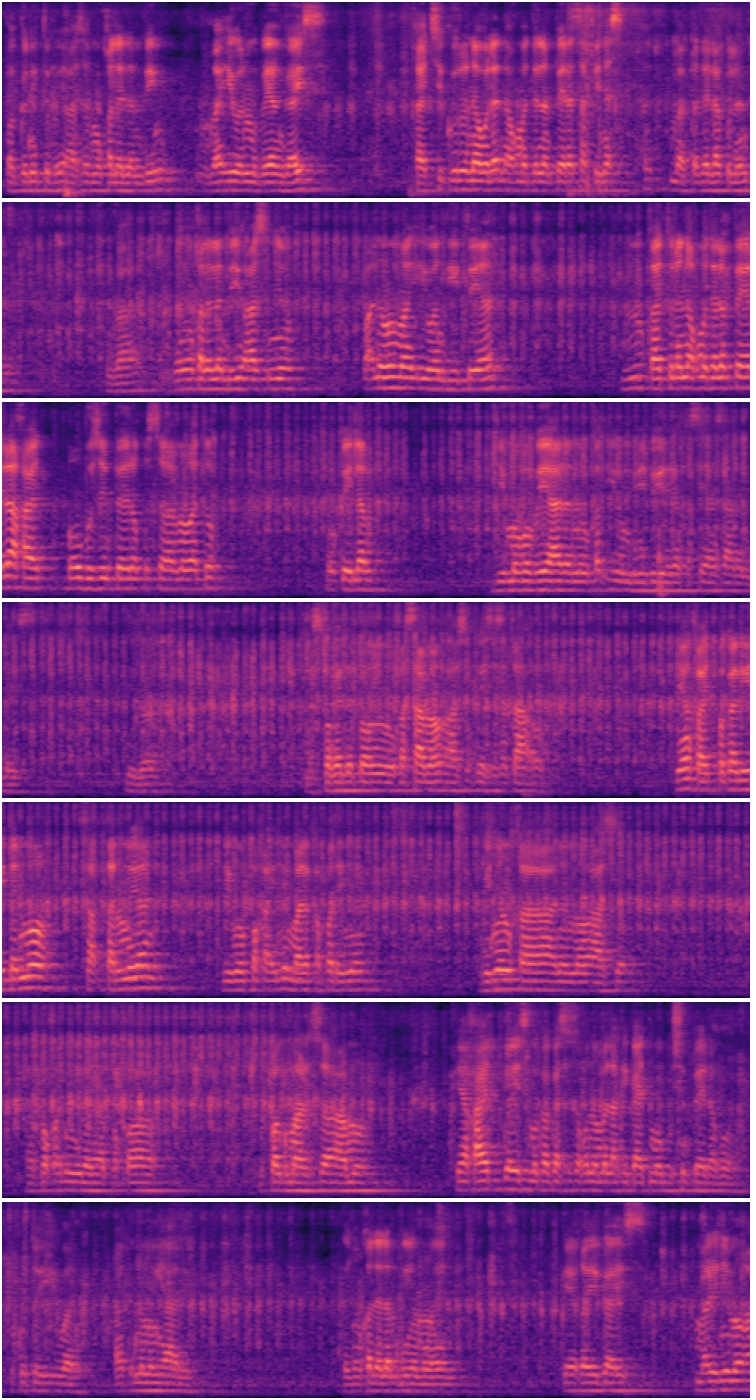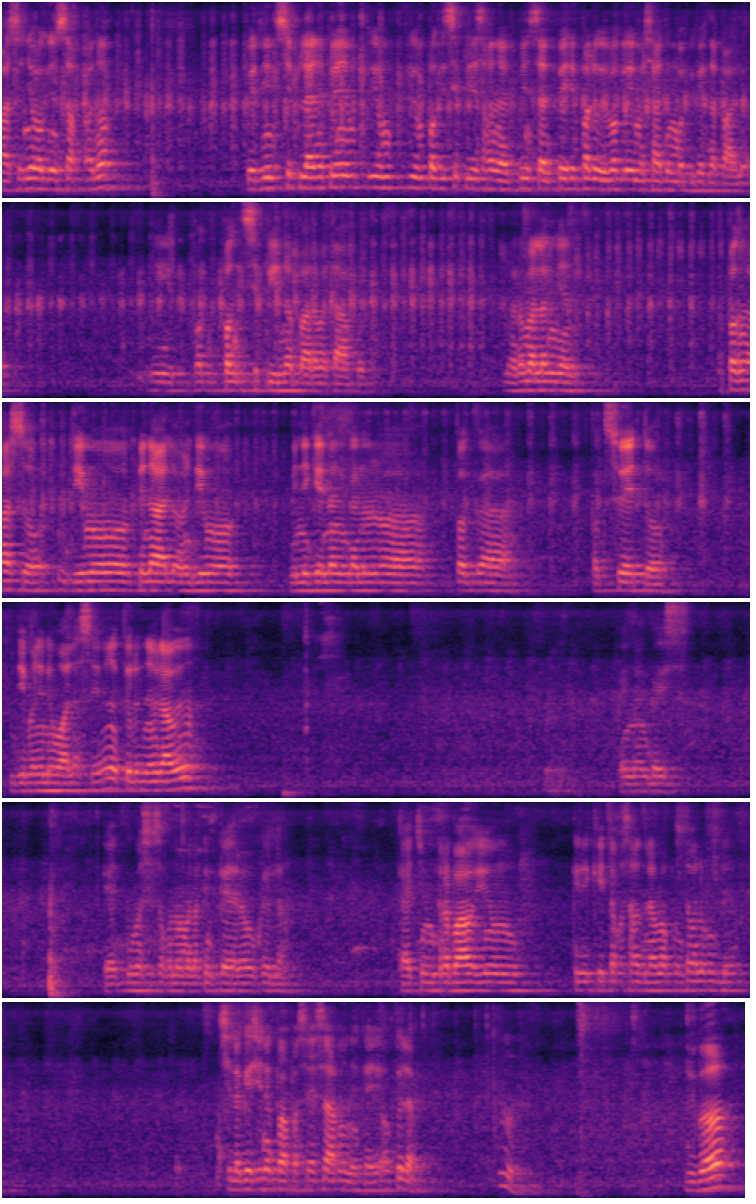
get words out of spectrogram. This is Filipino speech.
Pag ganito ba yung asa mo kalalambing, maiwan mo ba yan guys? Kahit siguro na wala na akong madalang pera sa Pinas, mapadala ko lang. Diba? Ganyan kalalambing yung aso nyo. Paano mo maiwan dito yan? Hmm, kahit wala na akong madalang pera, kahit maubos yung pera ko sa mga to, okay lang. Hindi mababayaran ng, yung binibigay nilang kasiyahan sa akin guys. Diba? Mas maganda pang kasama ang aso kaysa sa tao. Yan, kahit pagalitan mo, saktan mo yan. Hindi mo pa kainin, mahal ka pa rin yan. Ganyan ka, ano, mga aso. Napaka ano nila, napaka pagmahal sa amo. Kaya kahit guys, magkagastos ako ng malaki kahit maubos yung pera ko, hindi ko ito iiwan. Kahit ano mangyari. Ganyan kalalambing yung mga yan. Kaya kayo guys, mali niyo yung mga aso niyo, wag niyo sak, ano, Pwede yung disiplina, pwede yung, yung, yung pagdisiplina sa kanila. Pinsan, pwede paluin, wag lang masyadong mabigat na palo. I, pag, pagdisiplina para matakot. Normal lang yan. Kapag aso, hindi mo pinalo, hindi mo binigyan ng ganun uh, pag, uh, pagsweto, hindi maniniwala sa'yo. Nagtulog na yung laway mo. Ganyan guys. Kahit gumastos ako ng malaking pera, okay lang. Kahit yung trabaho, yung kinikita ko sa kanila mapunta, walang problema. Sila guys yung nagpapasaya sa akin eh, kaya okay lang. Hmm. Diba?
